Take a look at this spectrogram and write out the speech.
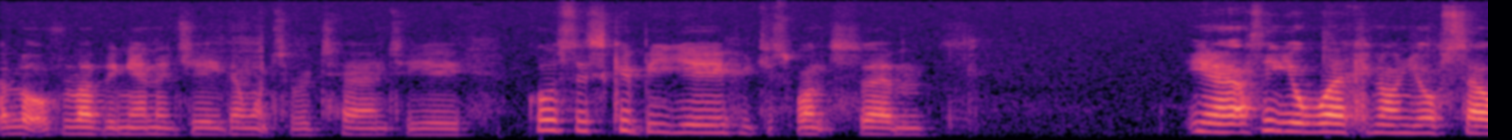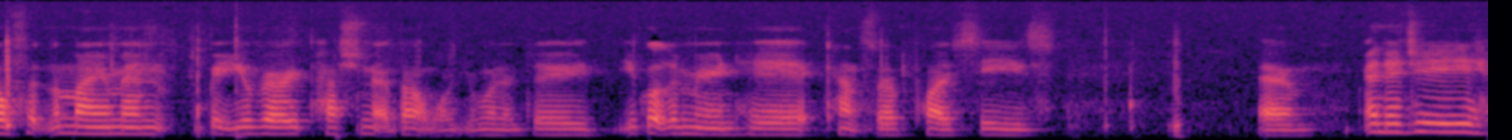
a lot of loving energy. They want to return to you. Of course, this could be you who just wants, um, you know, I think you're working on yourself at the moment, but you're very passionate about what you want to do. You've got the moon here, Cancer, of Pisces. Um, energy,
